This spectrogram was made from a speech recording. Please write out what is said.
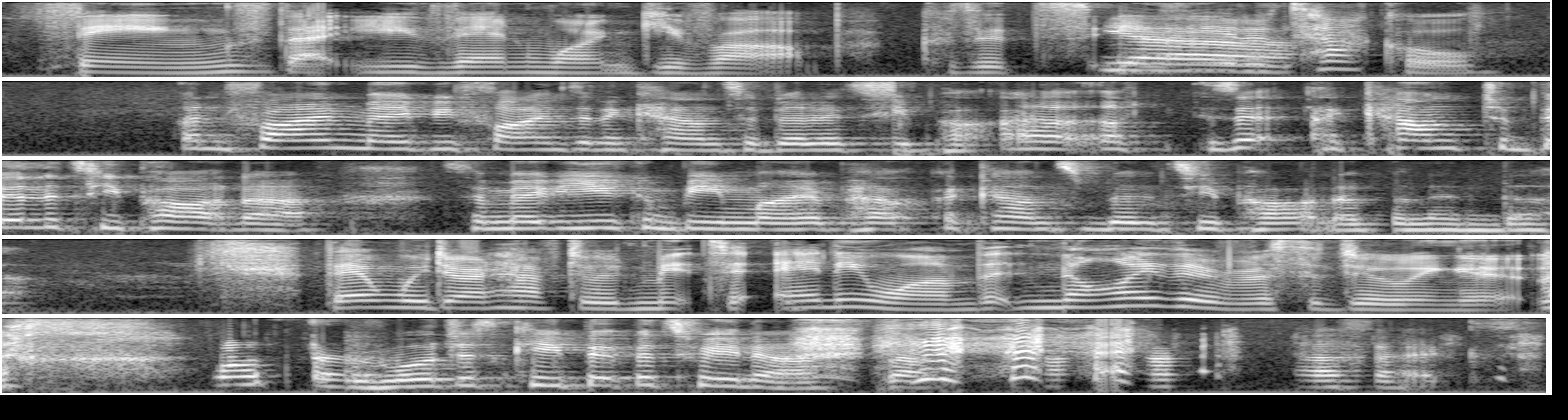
things that you then won't give up because it's yeah. easier to tackle and find maybe find an accountability uh, uh, is it accountability partner? So maybe you can be my accountability partner belinda. Then we don't have to admit to anyone that neither of us are doing it. Awesome. We'll just keep it between us. That's, perfect.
